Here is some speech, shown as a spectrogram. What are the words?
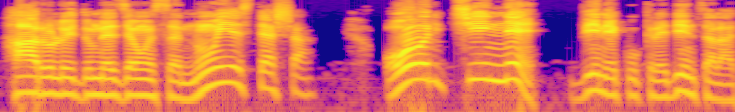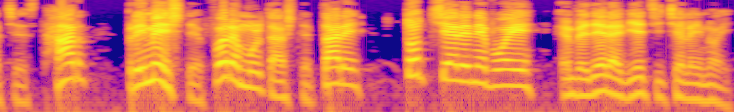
Harul lui Dumnezeu însă nu este așa. Oricine vine cu credință la acest har, primește fără multă așteptare tot ce are nevoie în vederea vieții celei noi.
